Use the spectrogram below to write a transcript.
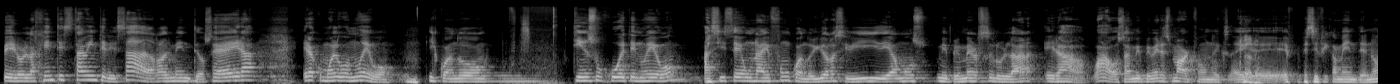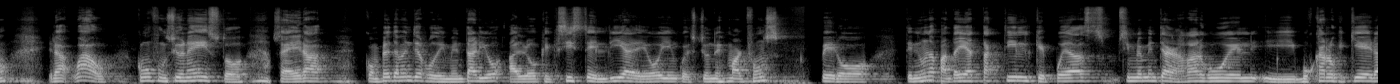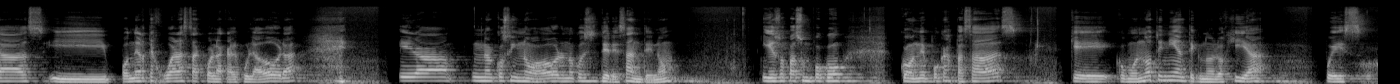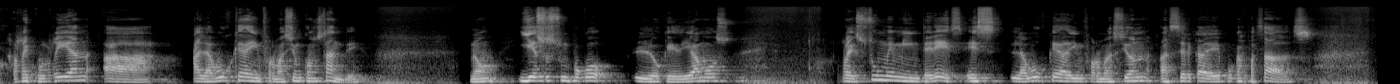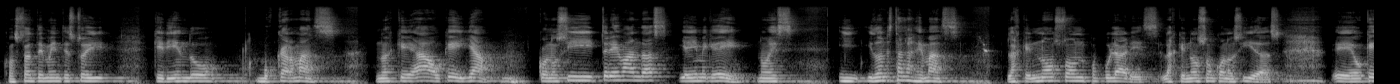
pero la gente estaba interesada realmente, o sea, era, era como algo nuevo. Y cuando tienes un juguete nuevo, así sea un iPhone, cuando yo recibí, digamos, mi primer celular, era, wow, o sea, mi primer smartphone eh, específicamente, ¿no? Era, wow, ¿cómo funciona esto? O sea, era completamente rudimentario a lo que existe el día de hoy en cuestión de smartphones pero tener una pantalla táctil que puedas simplemente agarrar Google y buscar lo que quieras y ponerte a jugar hasta con la calculadora, era una cosa innovadora, una cosa interesante, ¿no? Y eso pasa un poco con épocas pasadas que como no tenían tecnología, pues recurrían a, a la búsqueda de información constante, ¿no? Y eso es un poco lo que, digamos, resume mi interés, es la búsqueda de información acerca de épocas pasadas. Constantemente estoy queriendo buscar más. No es que, ah, ok, ya, conocí tres bandas y ahí me quedé. No es, ¿y, ¿y dónde están las demás? Las que no son populares, las que no son conocidas. Eh, ok,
